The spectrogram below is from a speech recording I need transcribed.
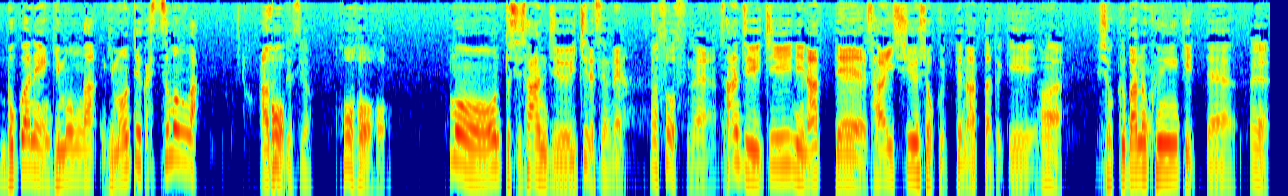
僕はね、疑問が、疑問というか質問があるんですよ。ほうほうほもう、御年31ですよね。う。あそうですね。31になって再就職ってなったとき、は職場の雰囲気ってい。ええ。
